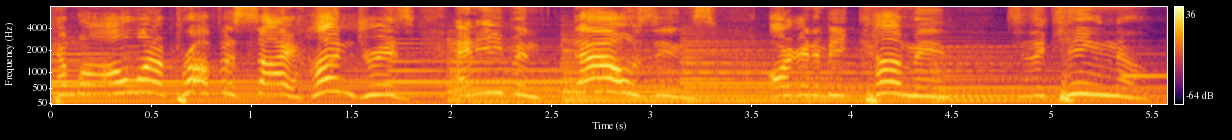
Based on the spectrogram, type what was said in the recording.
Come on, I want to prophesy hundreds and even thousands are going to be coming to the kingdom.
